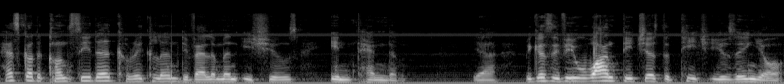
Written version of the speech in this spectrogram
has got to consider curriculum development issues in tandem. Yeah, because if you want teachers to teach using your,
